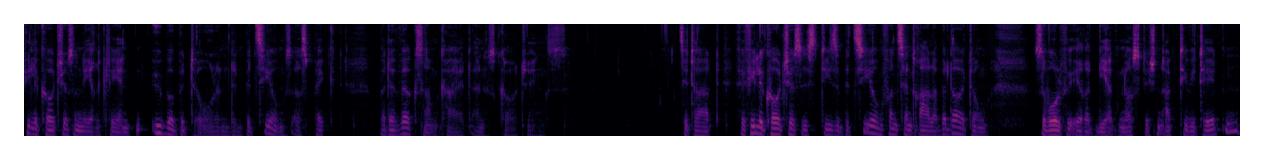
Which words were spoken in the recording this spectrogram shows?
viele Coaches und ihre Klienten überbetonen den Beziehungsaspekt bei der Wirksamkeit eines Coachings. Zitat, für viele Coaches ist diese Beziehung von zentraler Bedeutung, sowohl für ihre diagnostischen Aktivitäten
